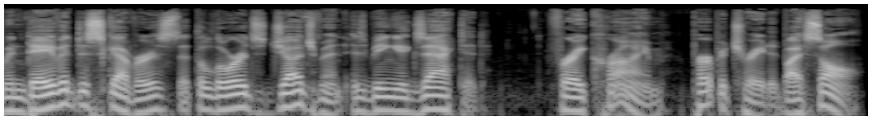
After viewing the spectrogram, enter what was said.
when David discovers that the Lord's judgment is being exacted for a crime perpetrated by Saul.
